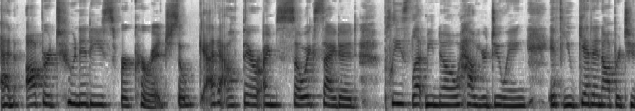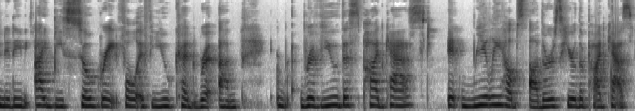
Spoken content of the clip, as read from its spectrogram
and opportunities for courage. So get out there. I'm so excited. Please let me know how you're doing. If you get an opportunity, I'd be so grateful if you could re- um, review this podcast. It really helps others hear the podcast.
